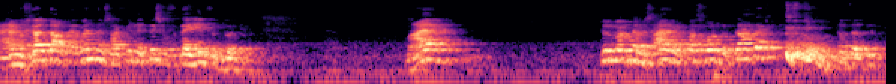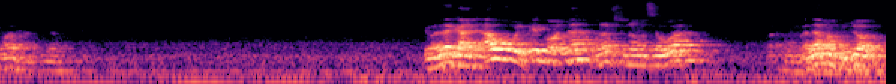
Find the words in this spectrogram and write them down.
إحنا من خلال ضعف إيماننا مش عارفين نكتشف فتايهين في الدنيا. معايا؟ طول ما أنت مش عارف الباسورد بتاعتك تفضل تلف حوالين نفسك. يبقى نرجع لاول كلمة قلناها ونفس لما سواها فلا مفجوره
